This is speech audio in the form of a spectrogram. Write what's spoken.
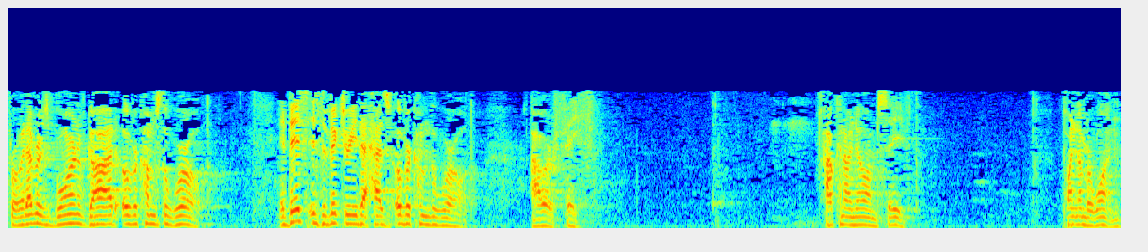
For whatever is born of God overcomes the world. And this is the victory that has overcome the world, our faith. How can I know I'm saved? Point number one,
